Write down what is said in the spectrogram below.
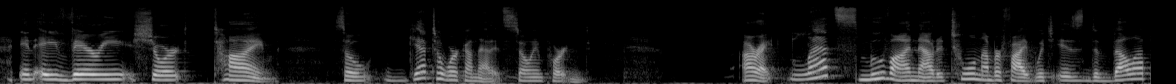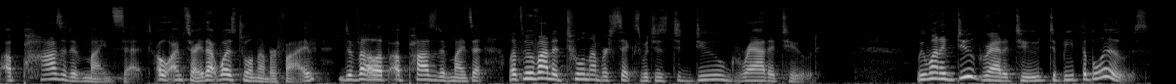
in a very short time. So get to work on that. It's so important. All right, let's move on now to tool number five, which is develop a positive mindset. Oh, I'm sorry, that was tool number five. Develop a positive mindset. Let's move on to tool number six, which is to do gratitude. We want to do gratitude to beat the blues.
